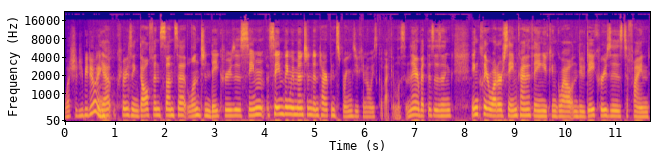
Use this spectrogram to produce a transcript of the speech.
what should you be doing? Yep, cruising dolphin, sunset, lunch and day cruises. Same same thing we mentioned in Tarpon Springs. You can always go back and listen there, but this is in in Clearwater, same kind of thing. You can go out and do day cruises to find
